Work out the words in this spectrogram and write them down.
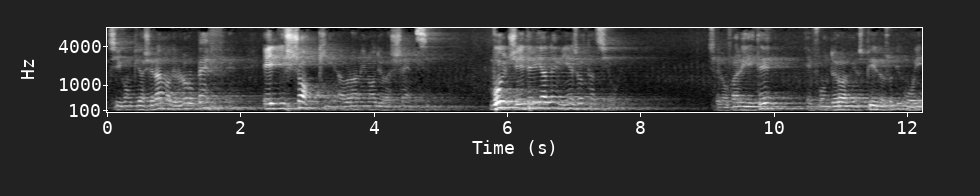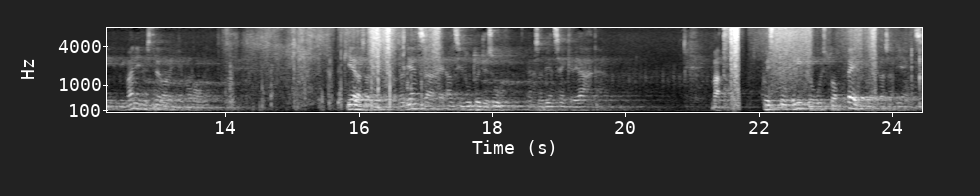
si compiaceranno delle loro beffe e gli sciocchi avranno in odio la scienza. Volgetevi alle mie esortazioni. Se lo farete, infonderò il mio spirito su di voi e vi manifesterò le mie parole. Chi è la sapienza? La sapienza è anzitutto Gesù, è la sapienza increata. Ma questo grido, questo appello della sapienza,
